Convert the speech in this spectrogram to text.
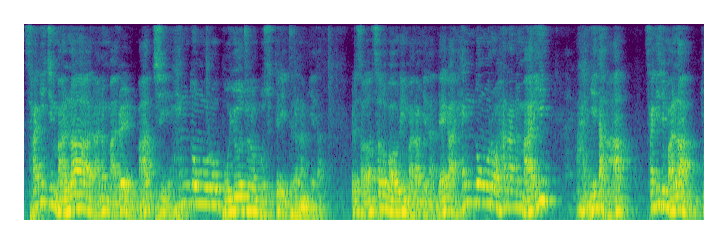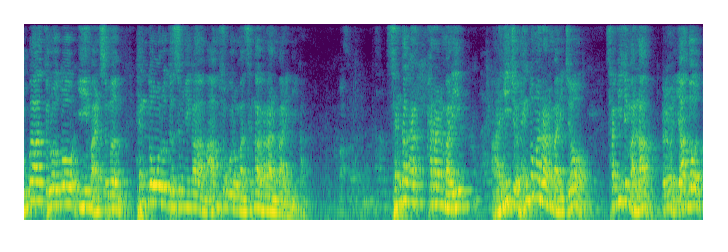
사귀지 말라라는 말을 마치 행동으로 보여주는 모습들이 드러납니다. 그래서 사도 바울이 말합니다. 내가 행동으로 하라는 말이 아니다. 사귀지 말라. 누가 들어도 이 말씀은 행동으로 듣습니까? 마음속으로만 생각하라는 말입니까? 생각하라는 말이 아니죠. 행동하라는 말이죠. 사귀지 말라. 그러면 야 너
